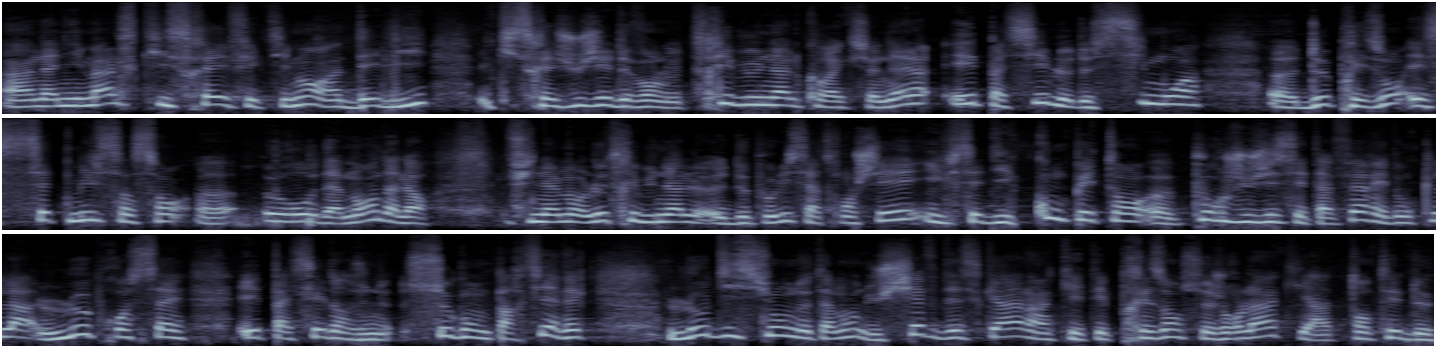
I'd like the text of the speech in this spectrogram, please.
à un animal, ce qui serait effectivement un délit, qui serait jugé devant le tribunal correctionnel et passible de six mois euh, de prison et 7500 euh, euros d'amende. Alors finalement, le tribunal de police a tranché. Il s'est dit compétent pour juger cette affaire et donc là, le procès est passé dans une seconde partie avec l'audition notamment du chef d'escale hein, qui était présent ce jour-là, qui a tenté de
